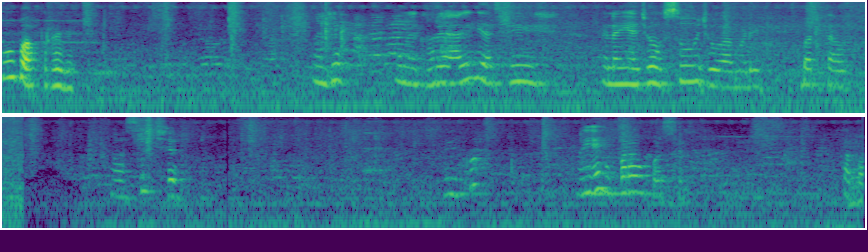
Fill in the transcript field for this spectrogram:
હું બાપરે જો અમે ઘરે આવી ગયા છીએ એટલે અહીંયા જો શું જોવા મળે બતાવો આ શું છે અહીંયા ઉપર આવવું પડશે તપો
